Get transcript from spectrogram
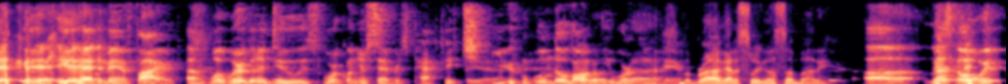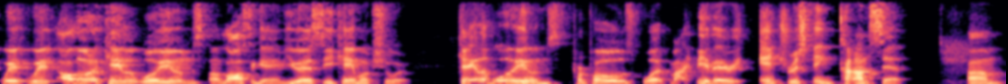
Yeah, he had the man fired. Uh, what we're gonna do is work on your severance package. Yeah. You will no longer be LeBron, working there. LeBron got to swing on somebody. Uh, let's go with with with. Although Caleb Williams uh, lost the game, USC came up short. Caleb Williams proposed what might be a very interesting concept. Um,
